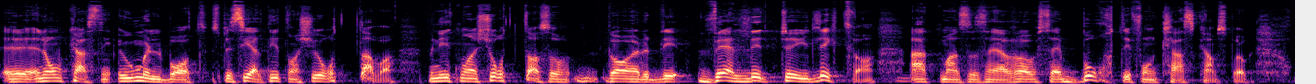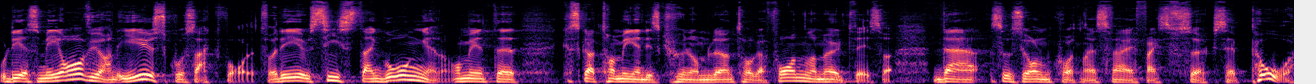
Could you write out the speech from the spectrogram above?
eh, en omkastning omedelbart, speciellt 1928. Va? Men 1928 så började det bli väldigt tydligt va? att man så att säga, rör sig bort ifrån klasskampsspråk. Och det som är avgörande är just kosackvalet, för det är ju sista gången, om vi inte ska ta med en diskussion om löntagarfonderna möjligtvis, va? där Socialdemokraterna i Sverige faktiskt försöker sig på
